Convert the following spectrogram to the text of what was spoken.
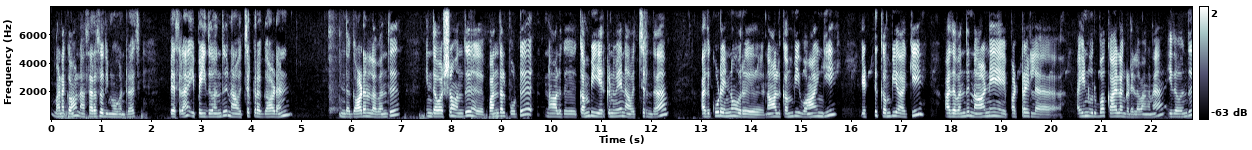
வணக்கம். நான் சரஸ்வதி மோகன்ராஜ் பேசுகிறேன் இப்போ இது வந்து நான் வச்சுருக்கிற கார்டன் இந்த கார்டனில் வந்து இந்த வருஷம் வந்து பந்தல் போட்டு நாலு கம்பி ஏற்கனவே நான் வச்சுருந்தேன். அது கூட இன்னும் ஒரு நாலு கம்பி வாங்கி எட்டு கம்பி ஆக்கி அதை வந்து நானே பட்டறையில் ஐநூறுரூபா காயலாங்கடையில் வாங்கினேன். இதை வந்து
